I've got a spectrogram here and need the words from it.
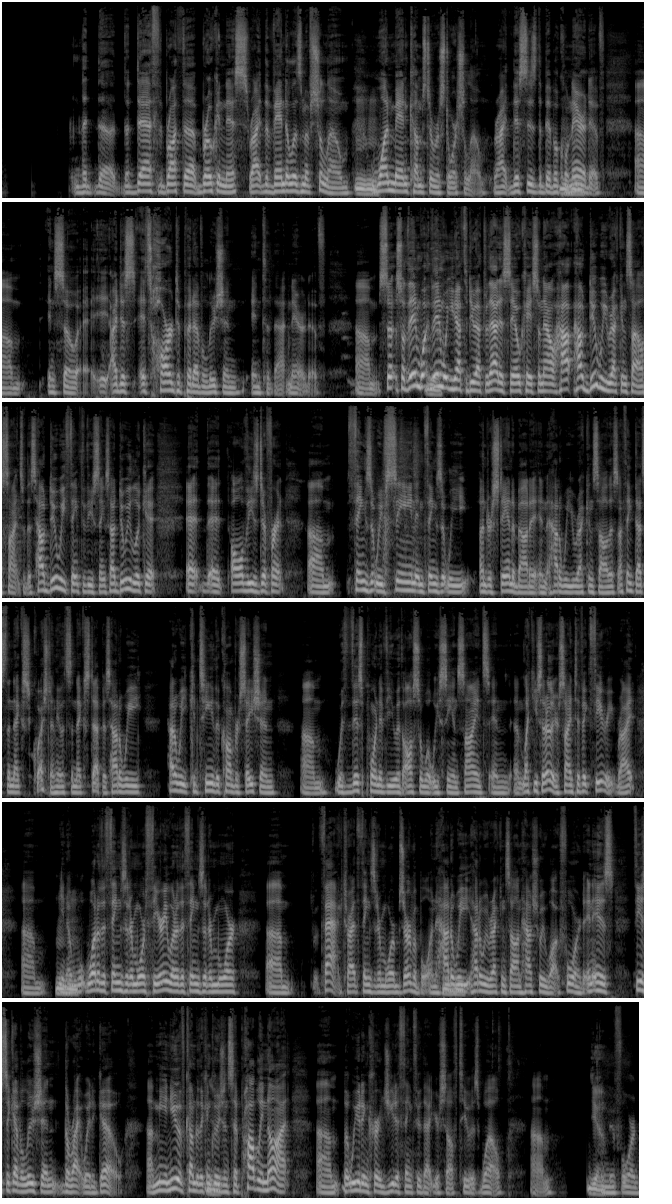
the the the death brought the brokenness, right? The vandalism of shalom. Mm-hmm. One man comes to restore shalom, right? This is the biblical mm-hmm. narrative. Um, and so it, I just it's hard to put evolution into that narrative. Um, so so then what yeah. then what you have to do after that is say okay so now how how do we reconcile science with this? How do we think through these things? How do we look at at, at all these different um, things that we've seen and things that we understand about it, and how do we reconcile this? And I think that's the next question. I think that's the next step is how do we how do we continue the conversation um, with this point of view, with also what we see in science and, and like you said earlier, scientific theory, right? Um, mm-hmm. You know, mm-hmm. what are the things that are more theory? What are the things that are more um, fact? Right, the things that are more observable, and how mm-hmm. do we mm-hmm. how do we reconcile and how should we walk forward? And is theistic evolution the right way to go? Uh, me and you have come to the conclusion mm-hmm. said probably not, um, but we would encourage you to think through that yourself too, as well. Um, yeah, move forward.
